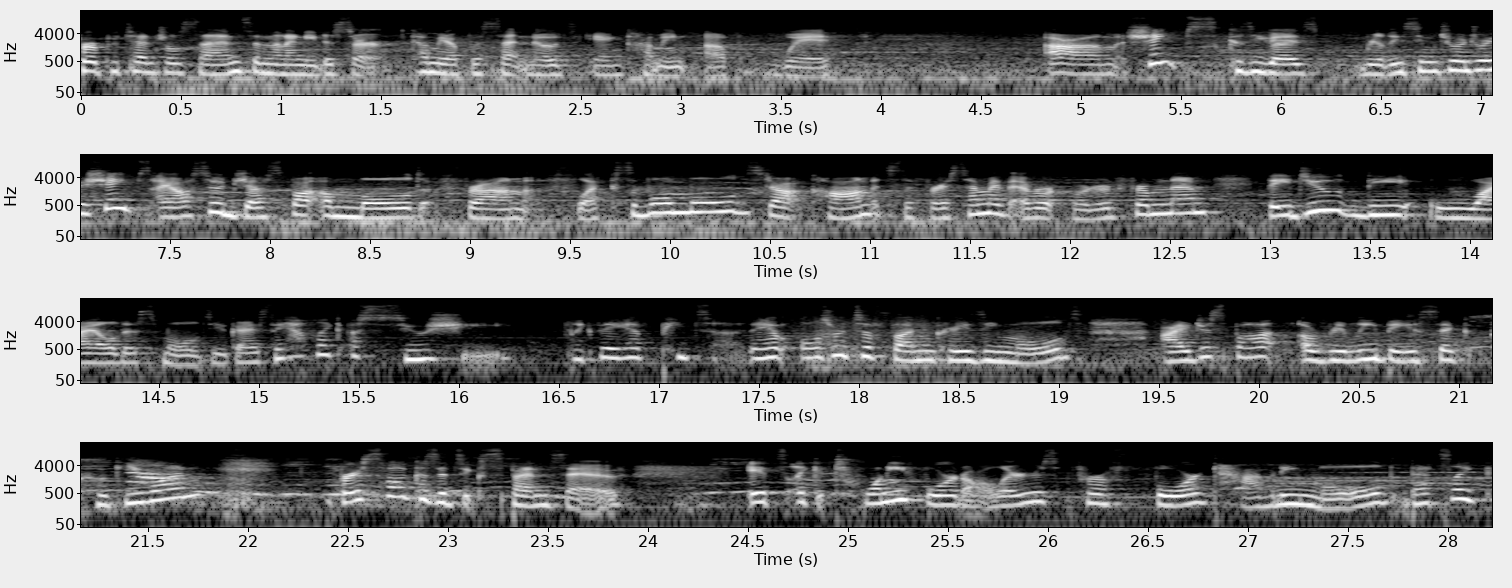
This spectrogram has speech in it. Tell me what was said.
for potential scents, and then I need to start coming up with scent notes and coming up with um, shapes because you guys really seem to enjoy shapes. I also just bought a mold from flexiblemolds.com. It's the first time I've ever ordered from them. They do the wildest molds, you guys. They have like a sushi like they have pizza they have all sorts of fun crazy molds i just bought a really basic cookie one first of all because it's expensive it's like $24 for a four cavity mold. That's like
